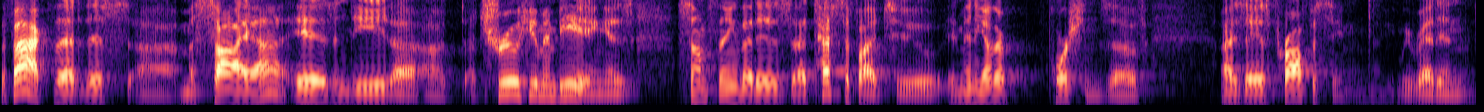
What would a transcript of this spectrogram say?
the fact that this uh, Messiah is indeed a, a, a, true human being is something that is uh, testified to in many other portions of Isaiah's prophecy. We read in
